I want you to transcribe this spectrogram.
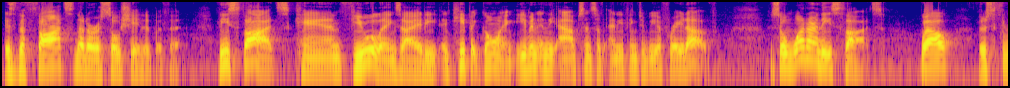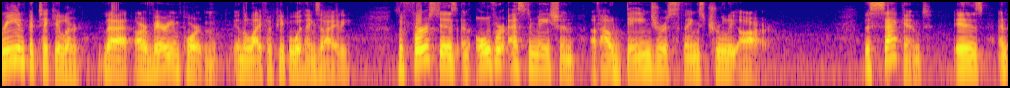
is the thoughts that are associated with it. These thoughts can fuel anxiety and keep it going, even in the absence of anything to be afraid of. So, what are these thoughts? Well, there's three in particular that are very important in the life of people with anxiety. The first is an overestimation of how dangerous things truly are. The second is an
